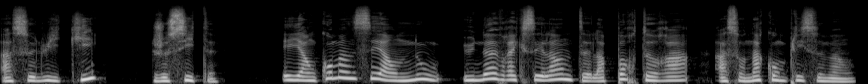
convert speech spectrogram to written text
à celui qui, je cite, ayant commencé en nous une œuvre excellente, la portera à son accomplissement.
